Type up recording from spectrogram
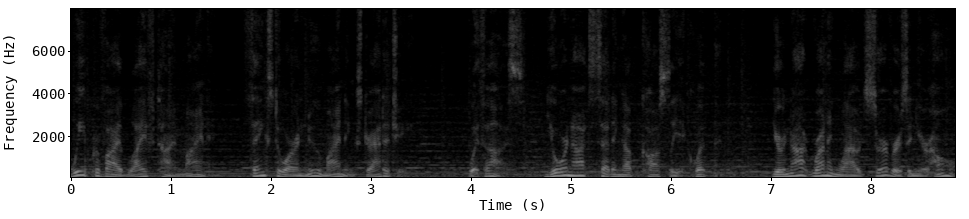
we provide lifetime mining thanks to our new mining strategy. With us, you're not setting up costly equipment. You're not running loud servers in your home.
